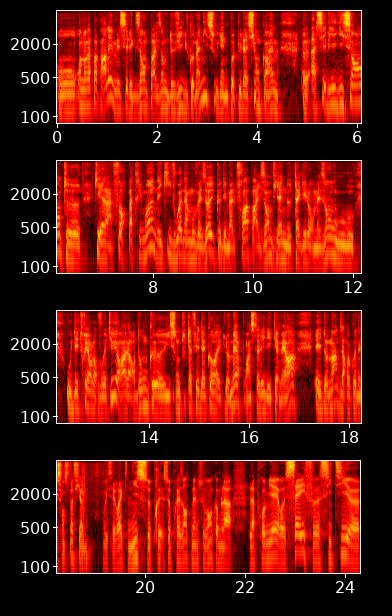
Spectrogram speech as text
On n'en a pas parlé, mais c'est l'exemple, par exemple, de Ville du Comanis, où il y a une population quand même euh, assez vieillissante, euh, qui a un fort patrimoine et qui voit d'un mauvais œil que des malfrats, par exemple, viennent taguer leur maison ou, détruire leur voiture. Alors donc, euh, ils sont tout à fait d'accord avec le maire pour installer des caméras et demain de la reconnaissance faciale. Oui, c'est vrai que Nice se, présente même souvent comme la, première safe city à,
